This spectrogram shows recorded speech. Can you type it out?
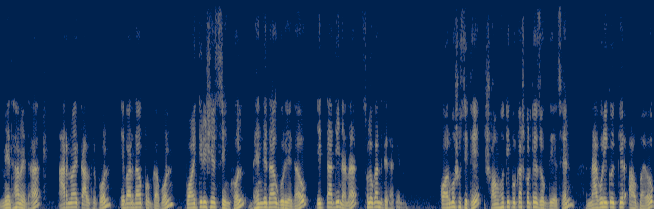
মেধা মেধা, আর নয় কালক্ষেপণ এবার দাও প্রজ্ঞাপন, পঁয়ত্রিশের শৃঙ্খল ভেঙ্গে দাও, গড়িয়ে দাও ইত্যাদি নানা স্লোগান দিতে থাকেন। কর্মসূচিতে সংহতি প্রকাশ করতে যোগ দিয়েছেন নাগরিক ঐক্যের আহ্বায়ক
